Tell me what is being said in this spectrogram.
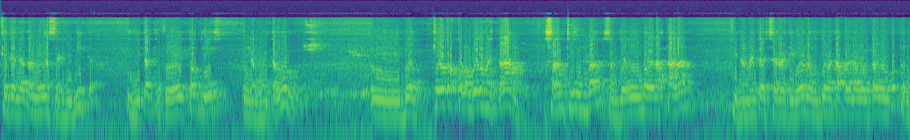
que tendrá también a Sergio Vita, que fue top 10 en la Vuelta a Burgos. Eh, bueno, ¿qué otros colombianos estarán? Santi Umba, Santiago Umba de la Astana, finalmente se retiró en la última etapa de la Vuelta a Burgos, pero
